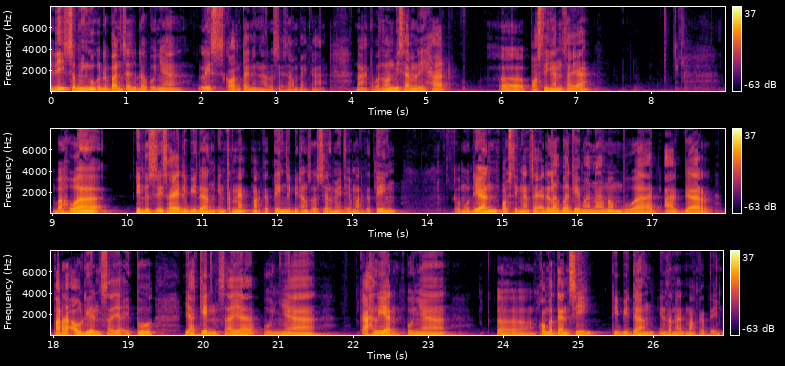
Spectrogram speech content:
Jadi seminggu ke depan saya sudah punya list konten yang harus saya sampaikan. Nah, teman-teman bisa melihat uh, postingan saya bahwa industri saya di bidang internet marketing, di bidang sosial media marketing. Kemudian postingan saya adalah bagaimana membuat agar para audiens saya itu yakin saya punya keahlian, punya uh, kompetensi di bidang internet marketing.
